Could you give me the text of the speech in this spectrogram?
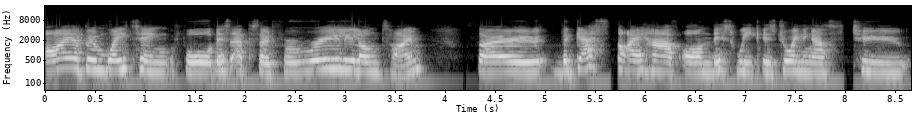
I have been waiting for this episode for a really long time. So, the guest that I have on this week is joining us to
